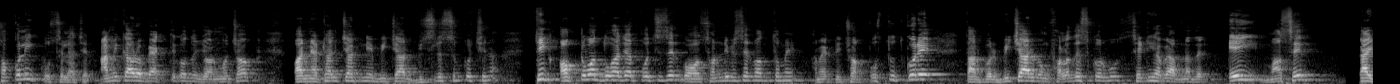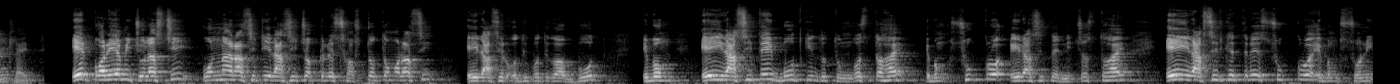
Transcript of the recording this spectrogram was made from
সকলেই কুশলে আছেন। আমি কারও ব্যক্তিগত জন্মছক বা ন্যাটাল চার্ট নিয়ে বিচার বিশ্লেষণ করছি না। ঠিক অক্টোবর দু হাজার পঁচিশের গহ সন্নিবেশের মাধ্যমে আমি একটি ছক প্রস্তুত করে তারপর বিচার এবং ফলাদেশ করব। সেটি হবে আপনাদের এই মাসের গাইডলাইন এরপরে আমি চলে আসছি। কন্যা রাশিটি রাশিচক্রের ষষ্ঠতম রাশি। এই রাশির অধিপতি বুধ। এবং এই রাশিতেই বুধ কিন্তু তুঙ্গস্থ হয় এবং শুক্র এই রাশিতে নিচস্থ হয়। এই রাশির ক্ষেত্রে শুক্র এবং শনি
